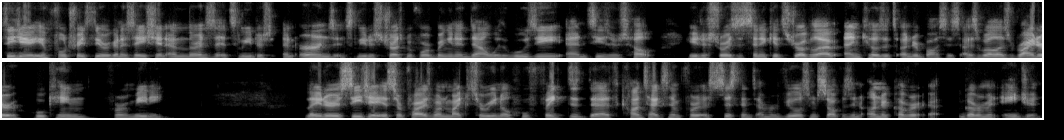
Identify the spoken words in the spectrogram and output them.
CJ infiltrates the organization and learns its leaders and earns its leaders' trust before bringing it down with Woozie and Cesar's help. He destroys the syndicate's drug lab and kills its underbosses, as well as Ryder, who came for a meeting. Later, CJ is surprised when Mike Toreno, who faked his death, contacts him for assistance and reveals himself as an undercover uh, government agent.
